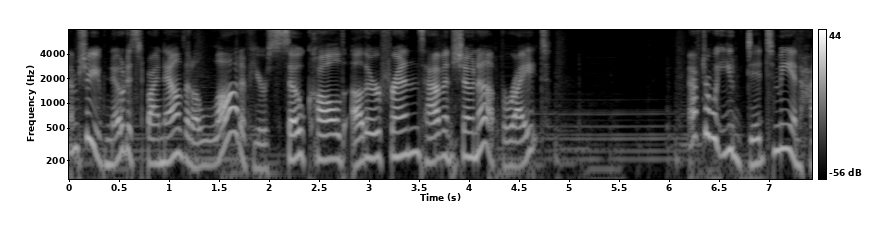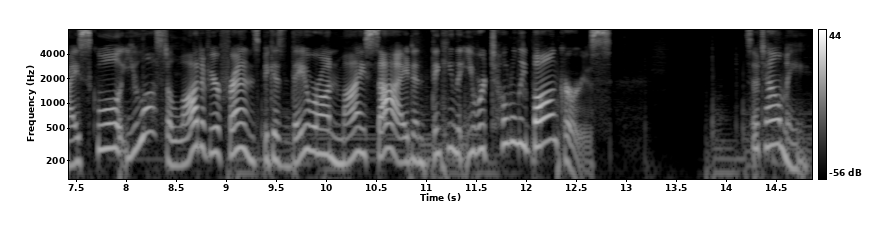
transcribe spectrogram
I'm sure you've noticed by now that a lot of your so called other friends haven't shown up, right? After what you did to me in high school, you lost a lot of your friends because they were on my side and thinking that you were totally bonkers. So tell me,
